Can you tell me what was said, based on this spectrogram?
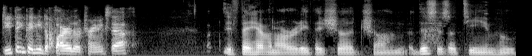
Do you think they need to fire their training staff? If they haven't already, they should, Sean. This is a team who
